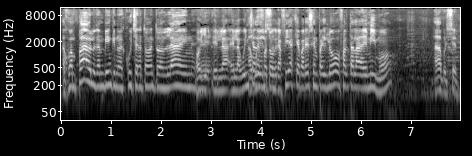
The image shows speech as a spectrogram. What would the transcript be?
a Juan Pablo también que nos escucha en este momento online. Oye, eh, en la, en la wincha de fotografías que aparece en País Lobo falta la de Mimo. Ah, por cierto.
